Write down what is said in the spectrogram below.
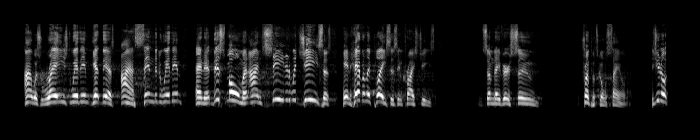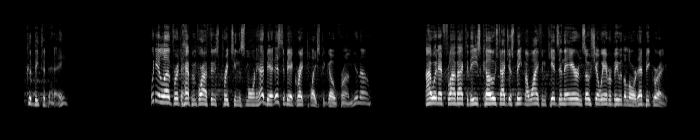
I was raised with him. Get this, I ascended with him. And at this moment, I'm seated with Jesus in heavenly places in Christ Jesus. And someday, very soon, the trumpet's going to sound. Did you know it could be today? Wouldn't you love for it to happen before I finish preaching this morning? That'd be this would be a great place to go from, you know. I wouldn't have to fly back to the East Coast. I'd just meet my wife and kids in the air, and so shall we ever be with the Lord. That'd be great.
